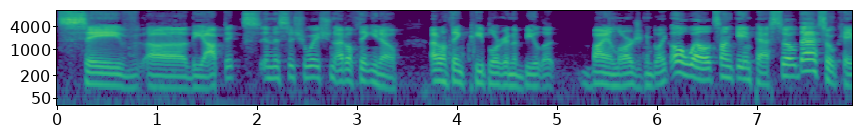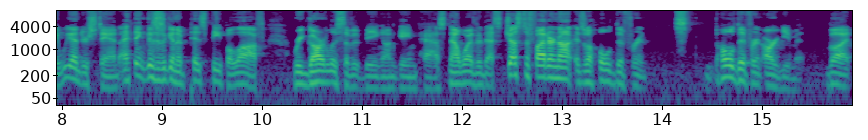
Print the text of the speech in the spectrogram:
save uh, the optics in this situation. I don't think you know. I don't think people are going to be by and large going to be like, oh well, it's on Game Pass, so that's okay. We understand. I think this is going to piss people off, regardless of it being on Game Pass. Now, whether that's justified or not is a whole different whole different argument. But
